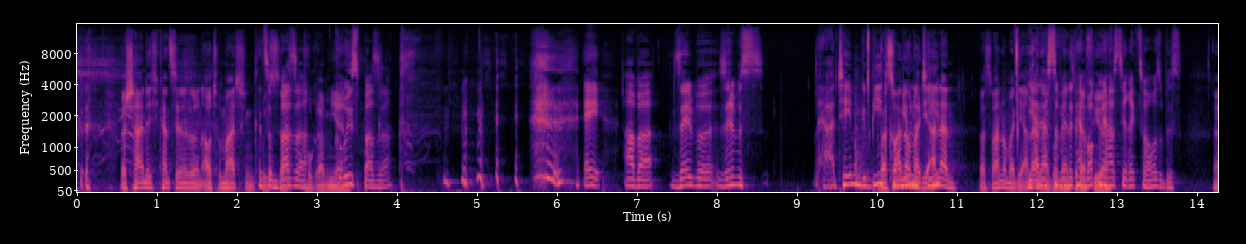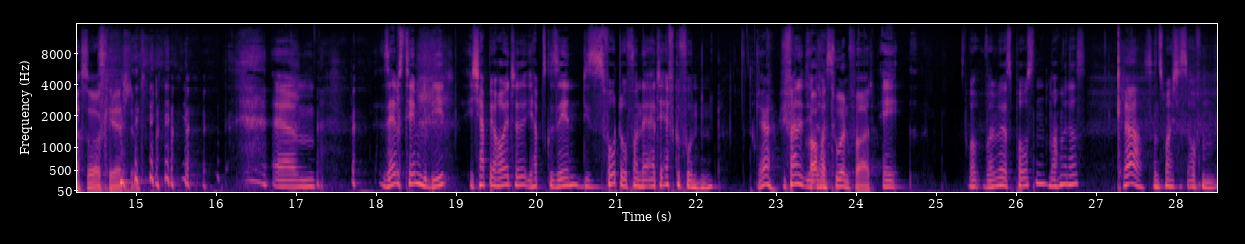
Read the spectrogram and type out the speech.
wahrscheinlich kannst du dann so einen automatischen Kannst du Grüß einen Buzzer programmieren. Grüßbuzzer. Ey, aber selbe, selbes ja, Themengebiet, Was waren nochmal die anderen? Was waren nochmal die Ja, anderen dass du, wenn du keinen Bock mehr hast, direkt zu Hause bist. Ach so, okay, ja, stimmt. Ähm, selbes Themengebiet. Ich habe ja heute, ihr habt es gesehen, dieses Foto von der RTF gefunden. ja. Wie fandet ihr das? Tourenfahrt. Ey, wo- wollen wir das posten? Machen wir das? Klar. Sonst mache ich das auf dem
